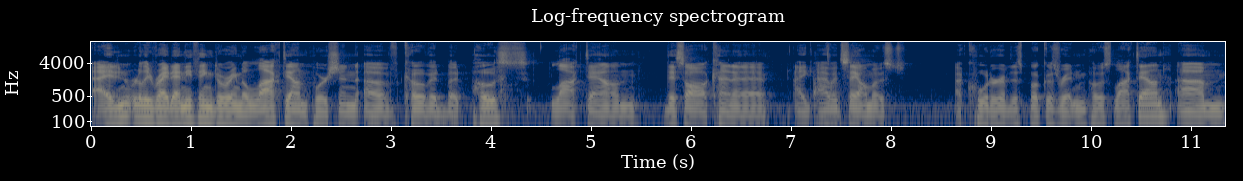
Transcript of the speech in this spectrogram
I didn't really write anything during the lockdown portion of COVID, but post lockdown, this all kind of I, I would say almost a quarter of this book was written post lockdown. Um,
